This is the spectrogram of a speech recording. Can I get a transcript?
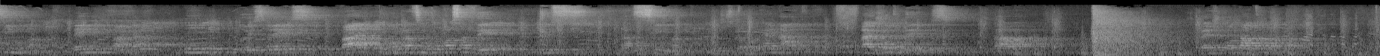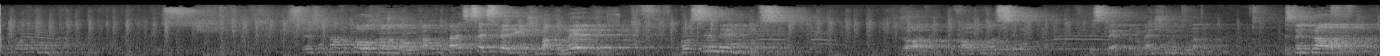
cima. Bem devagar. Um, dois, três. Vai, mão pra cima que eu possa ver. Isso, pra cima. Não cair nada. Vai junto deles. Pra lá. Pede contato não. Bota a mão no. Isso. Você já tava colocando a mão no capô. Parece ser experiente baculeiro. Você mesmo. Jovem, falando com você. esperta, não mexe muito não. Vocês estão indo pra onde?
